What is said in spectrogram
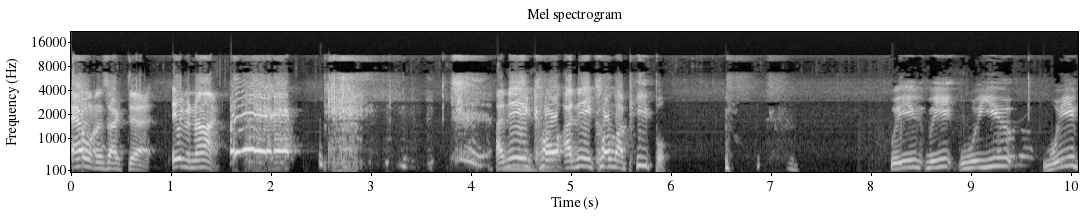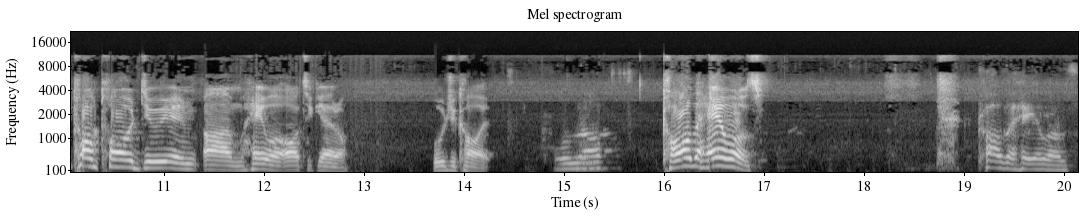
Everyone's like that. Even I. I need to call. I need to call my people. will you? Will you? Will you? Will you call Call of Duty and um Halo all together? What would you call it? Call the Halos. Call the Halos.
